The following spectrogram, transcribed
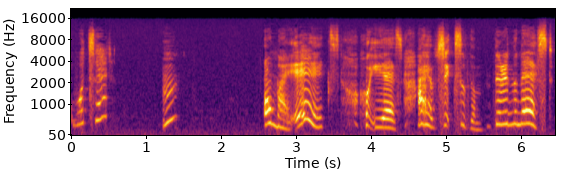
What's that? Hmm? Oh, my eggs? Oh, yes. I have six of them. They're in the nest.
